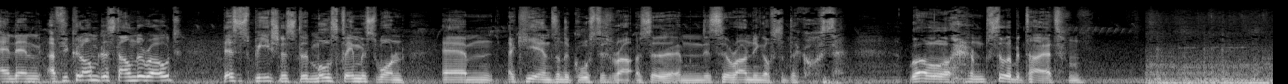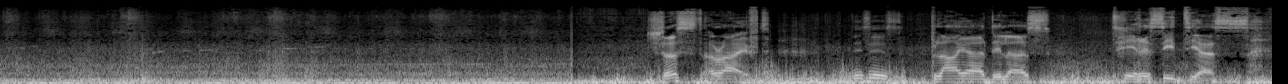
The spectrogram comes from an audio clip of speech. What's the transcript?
And then a few kilometers down the road there's a beach that's the most famous one um, in Santa Cruz, the, um, the surrounding of Santa Cruz. Well, I'm still a bit tired. Hmm. Just arrived. This is Playa de las Teresitas.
